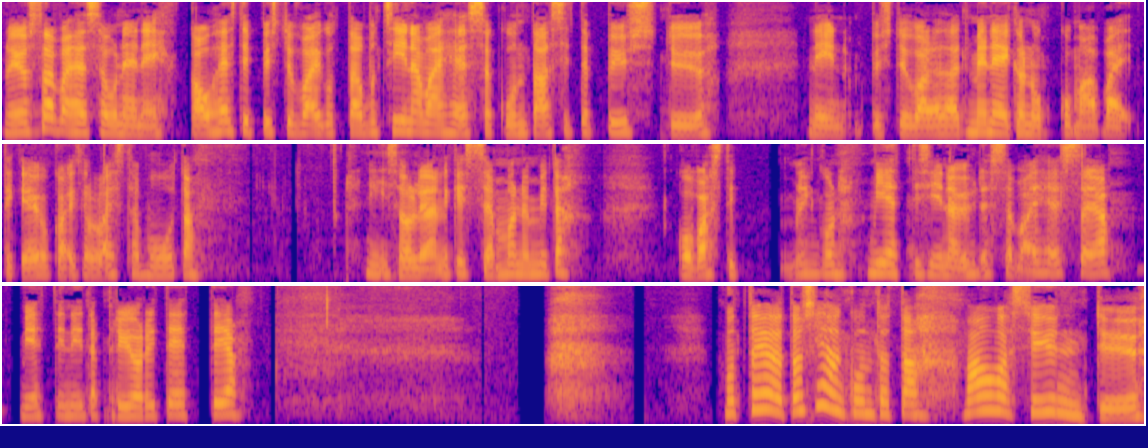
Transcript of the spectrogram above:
no jossain vaiheessa unen ei kauheasti pysty vaikuttaa, mutta siinä vaiheessa, kun taas sitten pystyy, niin pystyy valita, että meneekö nukkumaan vai tekeekö kaikenlaista muuta. Niin se oli ainakin semmoinen, mitä kovasti niin kuin mietti siinä yhdessä vaiheessa ja mietti niitä prioriteetteja. Mutta joo, tosiaan kun tota vauva syntyy,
